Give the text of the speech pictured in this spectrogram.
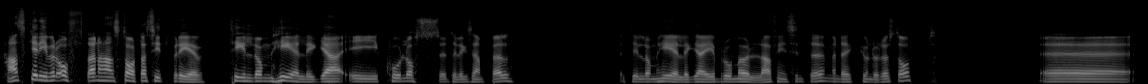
Han skriver ofta när han startar sitt brev till de heliga i Kolosse till exempel. Till de heliga i Bromölla finns inte, men det kunde det stått. Eh,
